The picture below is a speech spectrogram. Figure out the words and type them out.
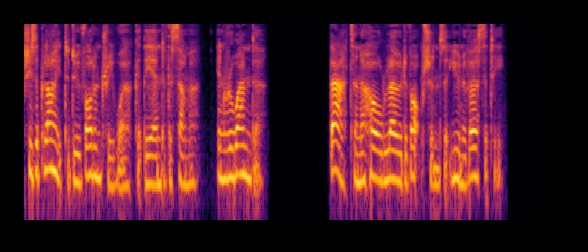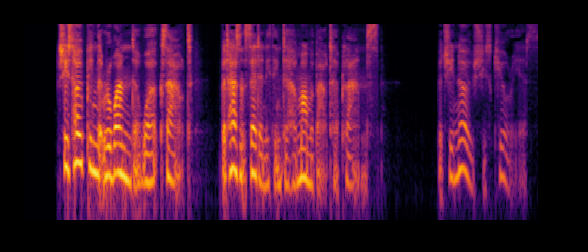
She's applied to do voluntary work at the end of the summer in Rwanda that and a whole load of options at university. She's hoping that Rwanda works out, but hasn't said anything to her mum about her plans. But she knows she's curious.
